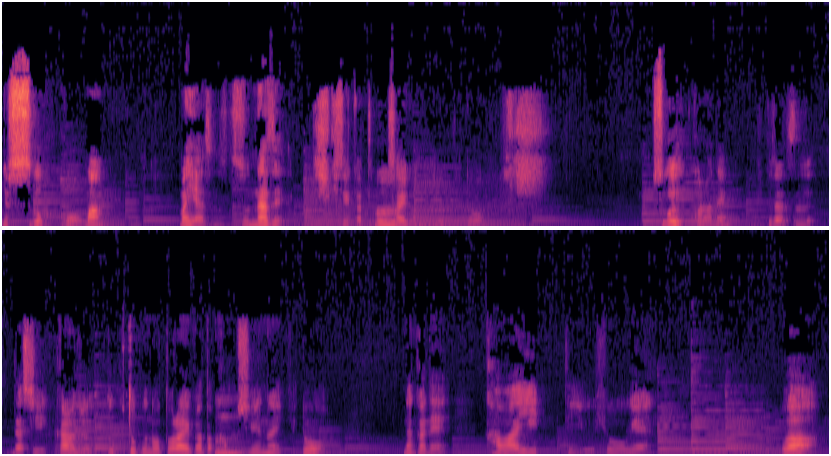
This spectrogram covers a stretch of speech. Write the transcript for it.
いやすごくこう、まあ、まあいいや、そなぜ自主規制かっていうのを最後に言うけど、すごい、これはね、複雑だし、彼女独特の捉え方かもしれないけど、なんかね、可愛いっていう表現は、うん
